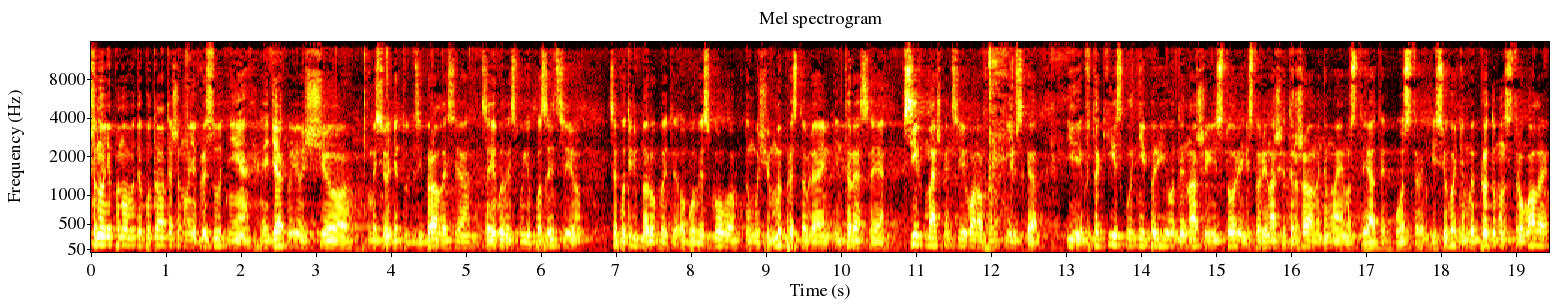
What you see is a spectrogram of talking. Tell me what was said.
Шановні панове депутати, шановні присутні, дякую, що ми сьогодні тут зібралися, заявили свою позицію. Це потрібно робити обов'язково, тому що ми представляємо інтереси всіх мешканців Івано-Франківська, і в такі складні періоди нашої історії, історії нашої держави, ми не маємо стояти осторонь. І сьогодні ми продемонстрували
